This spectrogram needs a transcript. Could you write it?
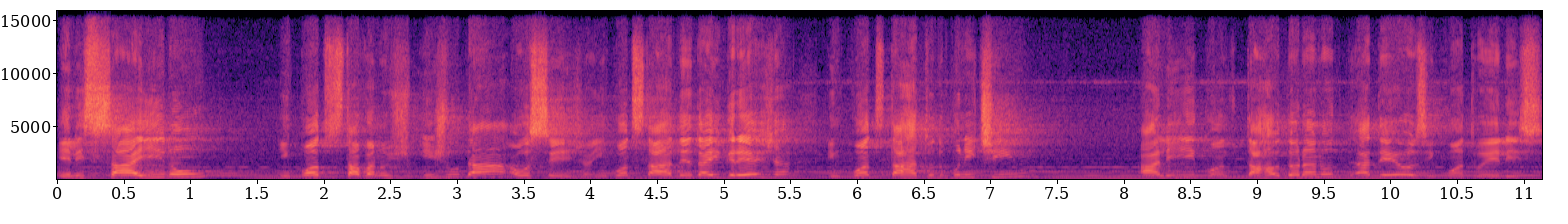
Eles saíram enquanto estava no, em Judá, ou seja, enquanto estava dentro da igreja, enquanto estava tudo bonitinho, ali, quando estava adorando a Deus, enquanto eles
